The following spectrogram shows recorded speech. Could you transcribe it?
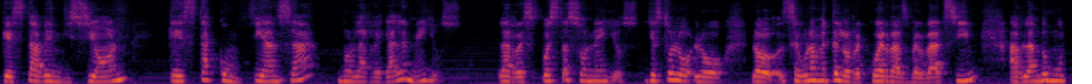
que esta bendición, que esta confianza nos la regalan ellos. Las respuestas son ellos. Y esto lo, lo, lo seguramente lo recuerdas, ¿verdad, Sim? Hablando mucho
